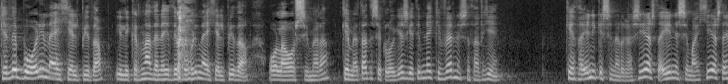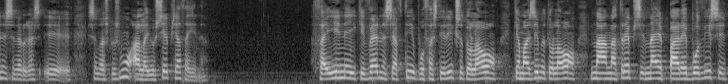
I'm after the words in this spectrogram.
Και δεν μπορεί να έχει ελπίδα, ειλικρινά δεν, έχει, δεν μπορεί να έχει ελπίδα ο λαός σήμερα και μετά τις εκλογές, γιατί μια κυβέρνηση θα βγει. Και θα είναι και συνεργασίας, θα είναι συμμαχίας, θα είναι ε, συνασπισμού, αλλά η ουσία ποια θα είναι; Θα είναι η κυβέρνηση αυτή που θα στηρίξει το λαό και μαζί με το λαό να ανατρέψει, να επαρεμποδίσει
